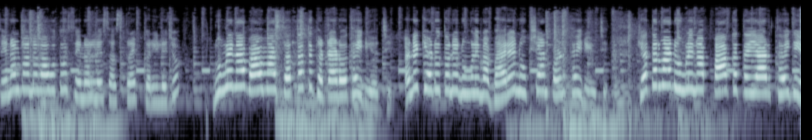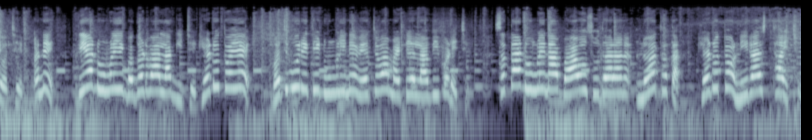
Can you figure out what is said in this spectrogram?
ચેનલમાં નવા હો તો ચેનલને સબસ્ક્રાઇબ કરી લેજો. ડુંગળીના ભાવમાં સતત ઘટાડો થઈ રહ્યો છે અને ખેડૂતોને ડુંગળીમાં ભારે નુકસાન પણ થઈ રહ્યું છે. ખેતરમાં ડુંગળીનો પાક તૈયાર થઈ ગયો છે અને તે ડુંગળી બગડવા લાગી છે. ખેડૂતોએ મજબૂરીથી ડુંગળીને વેચવા માટે લાવવી પડે છે. છતાં ડુંગળીના ભાવ સુધારા ન થતા ખેડૂતો નિરાશ થાય છે.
